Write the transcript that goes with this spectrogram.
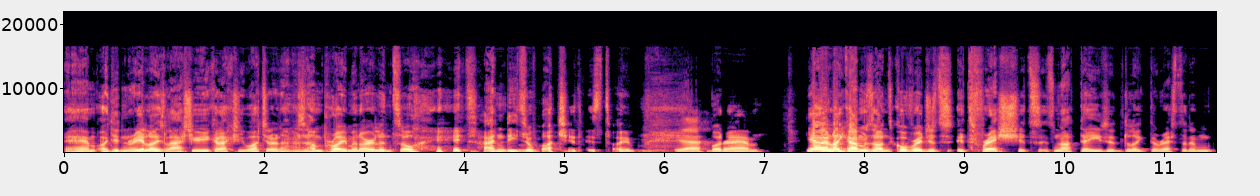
Um, I didn't realize last year you could actually watch it on Amazon Prime in Ireland, so it's handy mm. to watch it this time. Yeah, but um, yeah, I like Amazon's coverage. It's it's fresh. It's it's not dated like the rest of them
